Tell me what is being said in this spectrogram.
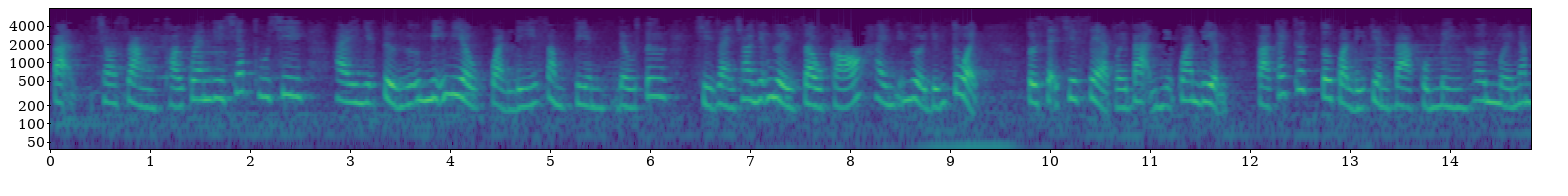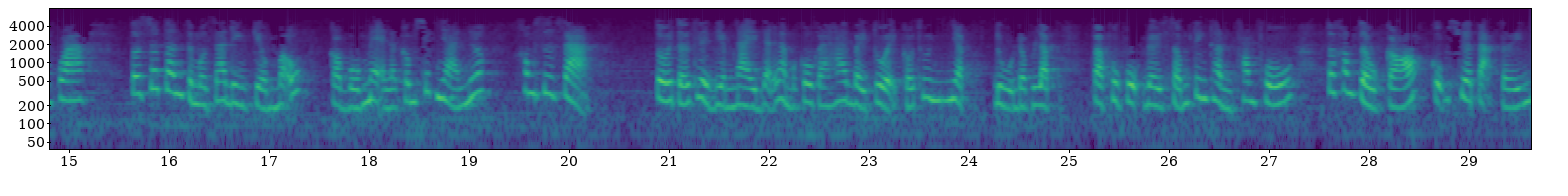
Bạn cho rằng thói quen ghi chép thu chi hay những từ ngữ mỹ miều quản lý dòng tiền đầu tư chỉ dành cho những người giàu có hay những người đứng tuổi. Tôi sẽ chia sẻ với bạn những quan điểm và cách thức tôi quản lý tiền bạc của mình hơn 10 năm qua. Tôi xuất thân từ một gia đình kiểu mẫu, có bố mẹ là công chức nhà nước, không dư giả. Tôi tới thời điểm này đã là một cô gái 27 tuổi có thu nhập đủ độc lập và phục vụ đời sống tinh thần phong phú. Tôi không giàu có, cũng chưa tạm tới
